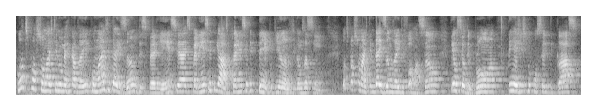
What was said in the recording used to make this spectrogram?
Quantos profissionais tem no mercado aí com mais de 10 anos de experiência, experiência entre aspas, experiência de tempo, de anos, digamos assim? Quantos profissionais têm 10 anos aí de formação, tem o seu diploma, tem registro no conselho de classe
